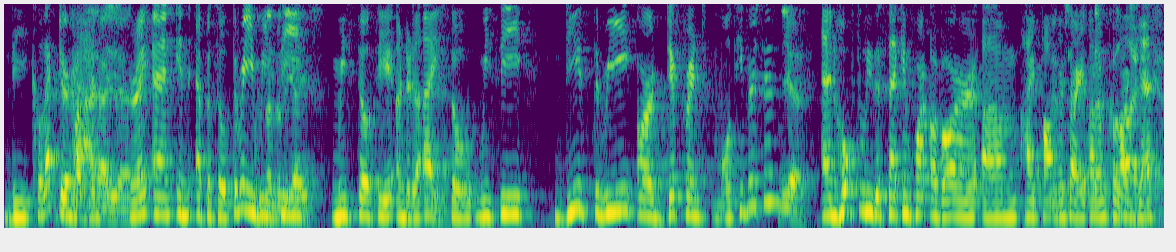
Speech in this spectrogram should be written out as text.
the collector, The had, had, right? And in episode three, we see we still see it under the ice. So we see these three are different multiverses. Yeah. And hopefully the second part of our um hypo or sorry, our, our colliding, guess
